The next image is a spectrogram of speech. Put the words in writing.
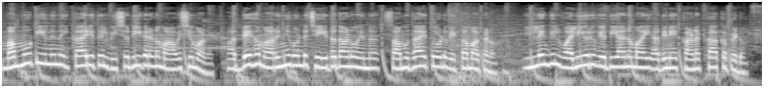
മമ്മൂട്ടിയിൽ നിന്ന് ഇക്കാര്യത്തിൽ വിശദീകരണം ആവശ്യമാണ്. അദ്ദേഹം അറിഞ്ഞുകൊണ്ട് ചെയ്തതാണോ എന്ന് സമുദായത്തോട് വ്യക്തമാക്കണം. ഇല്ലെങ്കിൽ വലിയൊരു വ്യതിയാനമായി അതിനെ കണക്കാക്കപ്പെടും.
